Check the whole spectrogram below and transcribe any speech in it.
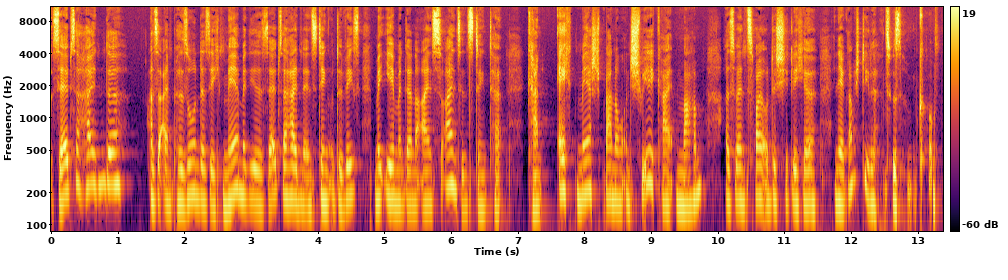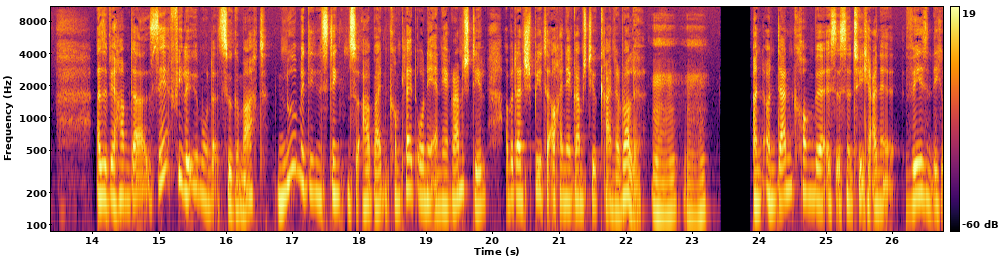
selbsterhaltender, also eine Person, der sich mehr mit diesem selbsterhaltenden Instinkt unterwegs mit jemandem, der einen 1 zu 1 Instinkt hat, kann echt mehr Spannung und Schwierigkeiten machen, als wenn zwei unterschiedliche Enneagrammstile zusammenkommen. Also wir haben da sehr viele Übungen dazu gemacht, nur mit den Instinkten zu arbeiten, komplett ohne Enneagrammstil, aber dann spielte auch Enneagrammstil keine Rolle. Mhm, mhm. Und, und dann kommen wir, es ist natürlich eine wesentlich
